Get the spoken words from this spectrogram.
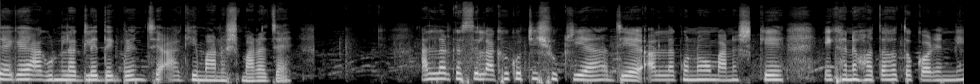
জায়গায় আগুন লাগলে দেখবেন যে আগে মানুষ মারা যায়। আল্লাহর কাছে লাখো কোটি শুক্রিয়া যে আল্লাহ কোনো মানুষকে এখানে হতাহত করেননি,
